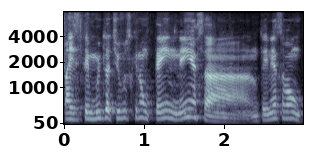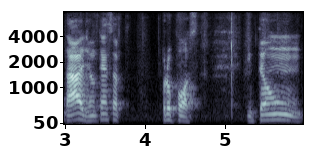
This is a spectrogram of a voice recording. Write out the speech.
Mas tem muitos ativos que não tem nem essa, não tem nem essa vontade, não tem essa proposta. Então,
